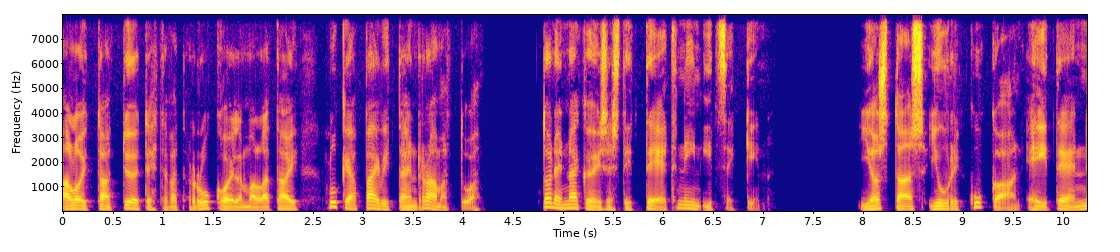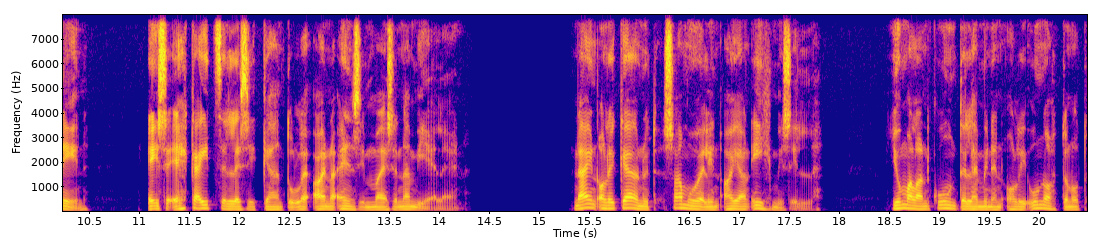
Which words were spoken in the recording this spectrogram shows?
aloittaa työtehtävät rukoilemalla tai lukea päivittäin raamattua, todennäköisesti teet niin itsekin. Jos taas juuri kukaan ei tee niin, ei se ehkä itsellesikään tule aina ensimmäisenä mieleen. Näin oli käynyt Samuelin ajan ihmisille. Jumalan kuunteleminen oli unohtunut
